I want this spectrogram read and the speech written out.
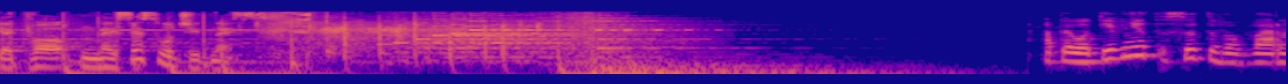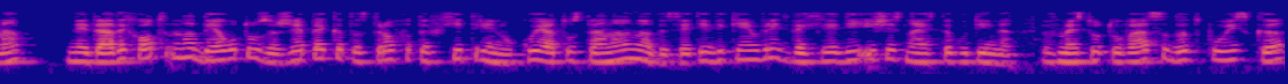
Какво не се случи днес? Апелативният съд във Варна не даде ход на делото за ЖП катастрофата в Хитрино, която стана на 10 декември 2016 година. Вместо това съдът поиска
